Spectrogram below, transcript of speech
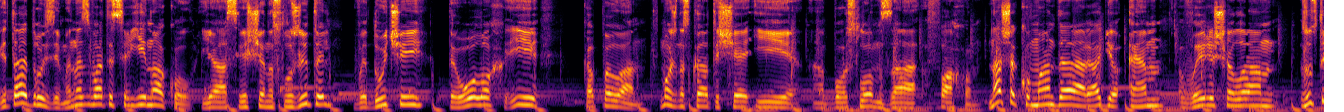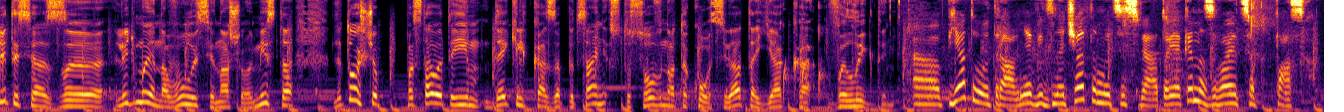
Вітаю, друзі! Мене звати Сергій Накол. Я священнослужитель, ведучий, теолог і капелан. Можна сказати, ще і богослом за фахом. Наша команда Радіо М вирішила зустрітися з людьми на вулиці нашого міста для того, щоб поставити їм декілька запитань стосовно такого свята, як Великдень. Е, 5 травня відзначатиметься свято, яке називається Пасха.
